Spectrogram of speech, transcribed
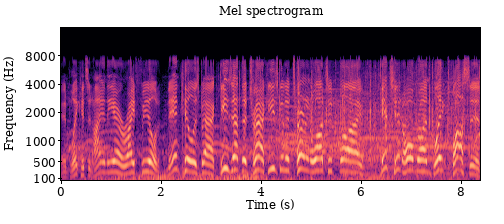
And Blake hits it high in the air, right field. Nankill is back. He's at the track. He's going to turn and watch it fly. Pinch hit home run, Blake Clausen.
